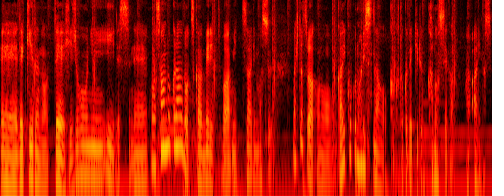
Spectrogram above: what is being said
えー、できるので、非常にいいですね。このサウンドクラウドを使うメリットは3つあります。まあ、1つは、この外国のリスナーを獲得できる可能性があります。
